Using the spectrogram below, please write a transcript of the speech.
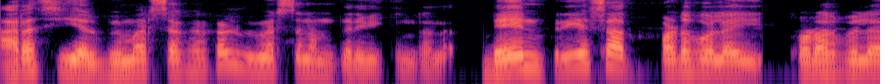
அரசியல் விமர்சகர்கள் விமர்சனம் தெரிவிக்கின்றனர். டேன் பிரியசாத் படுகொலை தொடர்பில்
